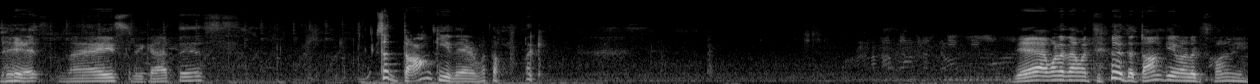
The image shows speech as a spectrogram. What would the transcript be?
Yes, nice. We got this. There's a donkey there. What the fuck? Yeah, I wanted that one too. the donkey one looks funny.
